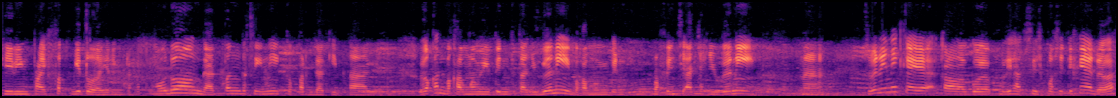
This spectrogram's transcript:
hearing private gitu lah hearing private. Mau dong datang ke sini ke perda kita gitu. Lo kan bakal memimpin kita juga nih bakal memimpin provinsi Aceh juga nih. Nah sebenarnya ini kayak kalau gue melihat sisi positifnya adalah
